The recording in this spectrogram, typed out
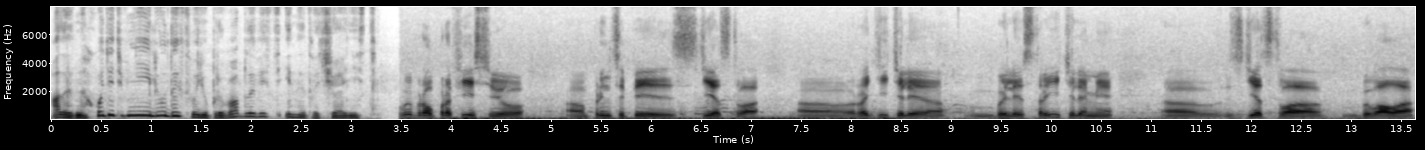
але знаходять в ній люди свою привабливість і незвичайність. Выбрал профессию, э, в принципе, с детства. Э, Родители были строителями. Э, С детства бывало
